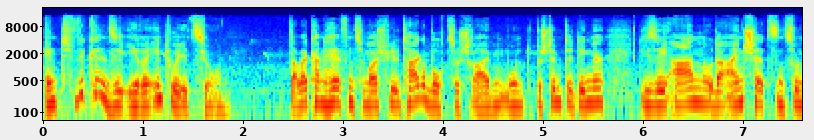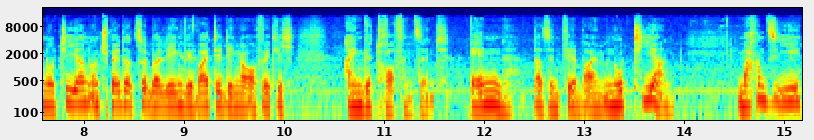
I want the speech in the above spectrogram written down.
Entwickeln Sie Ihre Intuition. Dabei kann helfen, zum Beispiel Tagebuch zu schreiben und bestimmte Dinge, die Sie ahnen oder einschätzen, zu notieren und später zu überlegen, wie weit die Dinge auch wirklich eingetroffen sind. N, da sind wir beim Notieren. Machen Sie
